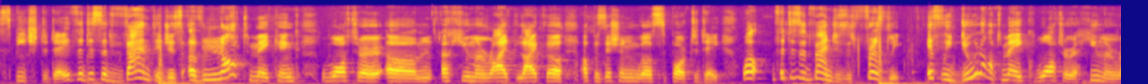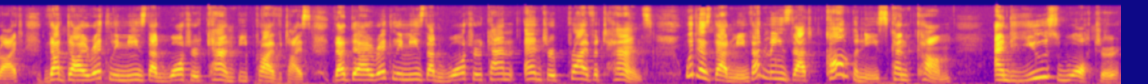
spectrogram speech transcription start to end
speech today the disadvantages of not making water um, a human right like the opposition will support today. Well, the disadvantages is firstly, if we do not make water a human right, that directly means that water can be privatized. That directly means that water can enter private hands. What does that mean? That means that companies can come and use water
